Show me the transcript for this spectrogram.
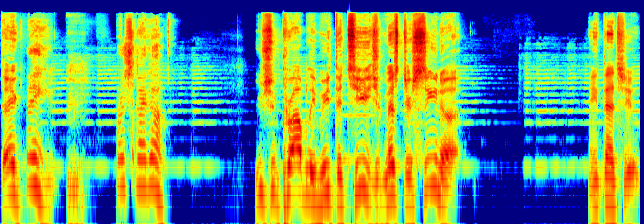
Thank Hey, where should I go? You should probably meet the teacher, Mr. Cena. ain't that you?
